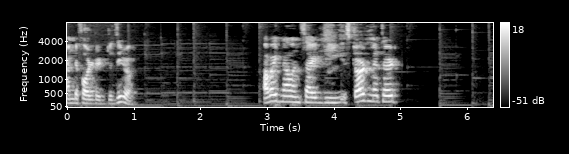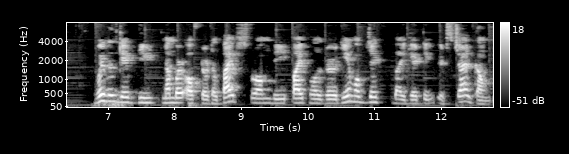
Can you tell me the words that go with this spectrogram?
and default it to 0. Alright now inside the start method we will get the number of total pipes from the pipe holder game object by getting its child count.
